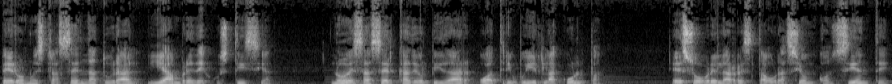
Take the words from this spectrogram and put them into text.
Pero nuestra sed natural y hambre de justicia no es acerca de olvidar o atribuir la culpa, es sobre la restauración consciente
